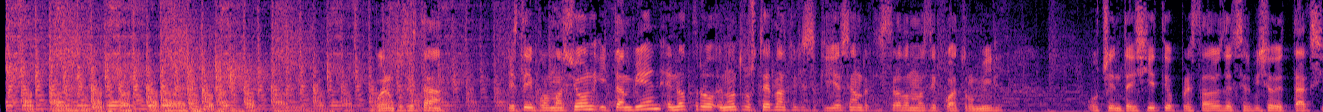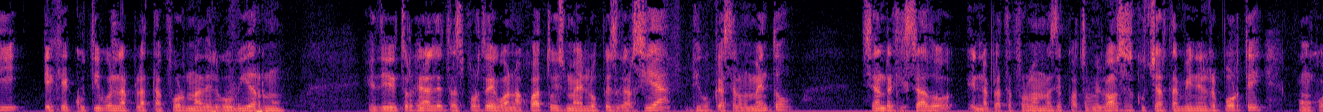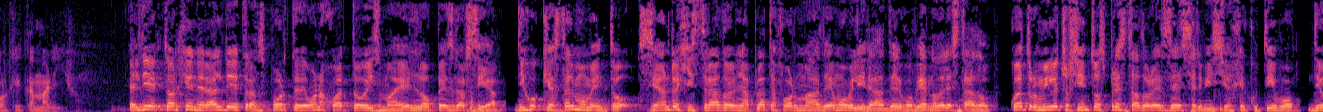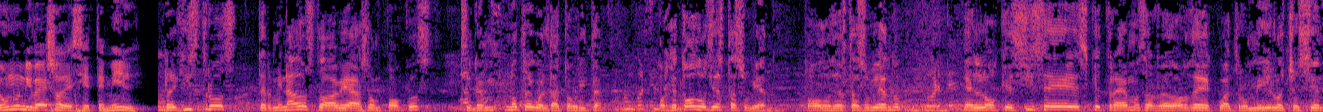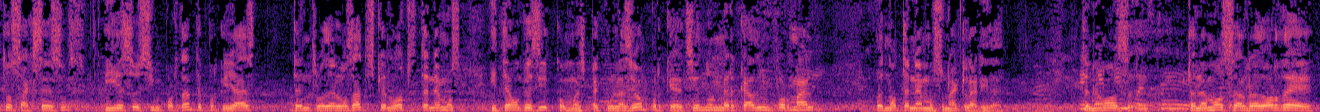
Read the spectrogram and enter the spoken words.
Bueno, pues esta, esta información y también en, otro, en otros temas, fíjese que ya se han registrado más de 4.087 prestadores del servicio de taxi ejecutivo en la plataforma del gobierno. El director general de Transporte de Guanajuato, Ismael López García, dijo que hasta el momento se han registrado en la plataforma más de 4.000. Vamos a escuchar también el reporte con Jorge Camarillo. El director general de Transporte de Guanajuato, Ismael López García, dijo que hasta el momento se han registrado en la plataforma de movilidad del gobierno del estado 4.800 prestadores del servicio ejecutivo de un universo de 7.000. Registros terminados todavía son pocos. No traigo el dato ahorita, porque todos los días está subiendo, todos los días está subiendo. En lo que sí sé es que traemos alrededor de 4.800 accesos y eso es importante porque ya dentro de los datos que nosotros tenemos, y tengo que decir como especulación, porque siendo un mercado informal, pues no tenemos una claridad. Tenemos, tenemos alrededor de,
